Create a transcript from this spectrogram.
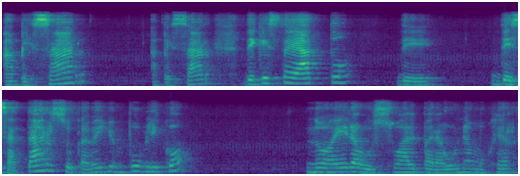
a pesar, a pesar de que este acto de desatar su cabello en público no era usual para una mujer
